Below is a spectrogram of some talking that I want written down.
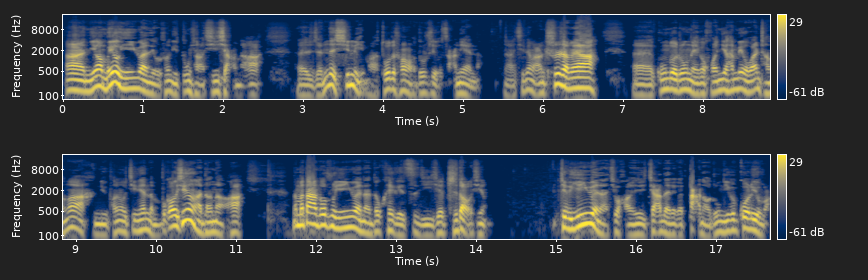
啊，你要没有音乐呢，有时候你东想西想的啊，呃，人的心里嘛，多多少少都是有杂念的啊。今天晚上吃什么呀？呃，工作中哪个环节还没有完成啊？女朋友今天怎么不高兴啊？等等啊。那么大多数音乐呢，都可以给自己一些指导性。这个音乐呢，就好像加在这个大脑中的一个过滤网，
